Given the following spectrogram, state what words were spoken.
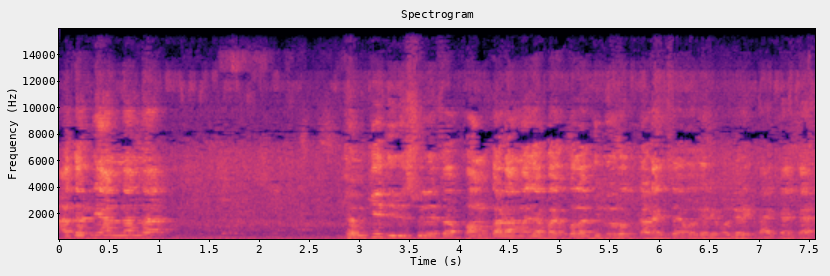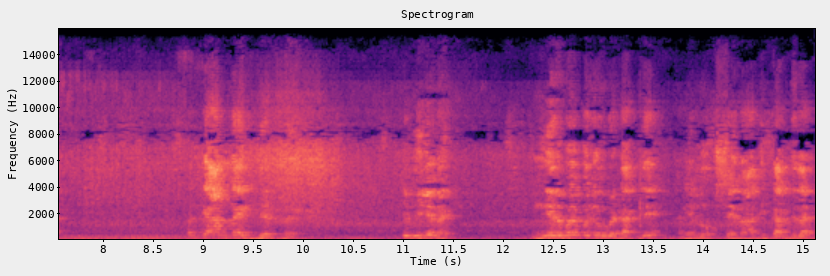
आदरणीय अण्णांना धमकी दिली सुनेचा फॉर्म काढा माझ्या बायकोला बिनविरोध काढायचा आहे वगैरे वगैरे काय काय काय. पण ते अण्णा एक देत नाही ते भिले नाही निर्भयपणे उभे टाकले आणि लोकशाहीनं अधिकार दिलाय.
